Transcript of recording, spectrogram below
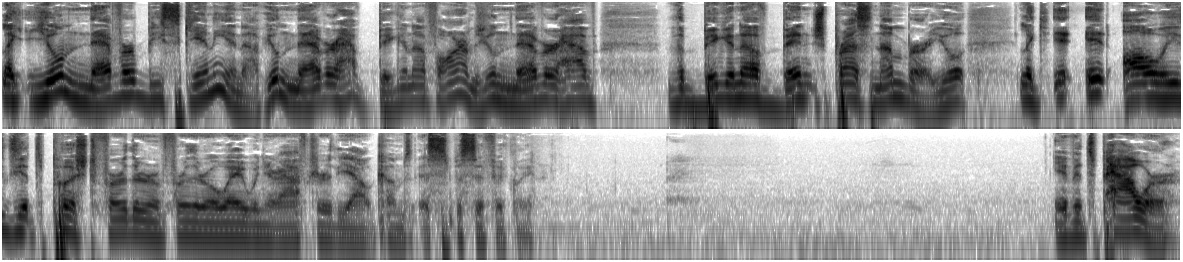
like you'll never be skinny enough. You'll never have big enough arms. You'll never have the big enough bench press number. You'll like it it always gets pushed further and further away when you're after the outcomes specifically. If it's power,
